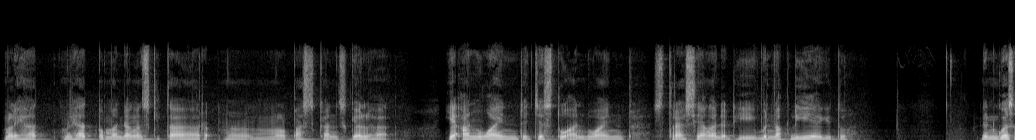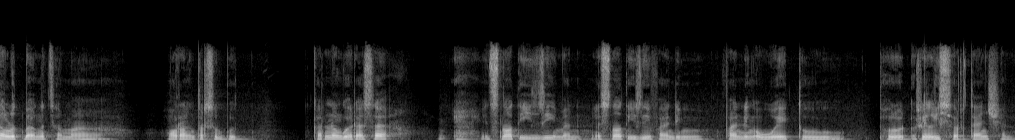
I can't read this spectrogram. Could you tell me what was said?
Melihat melihat pemandangan sekitar melepaskan segala ya unwind just to unwind stress yang ada di benak dia gitu dan gue salut banget sama orang tersebut karena gue rasa it's not easy man it's not easy finding finding a way to to release your tension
